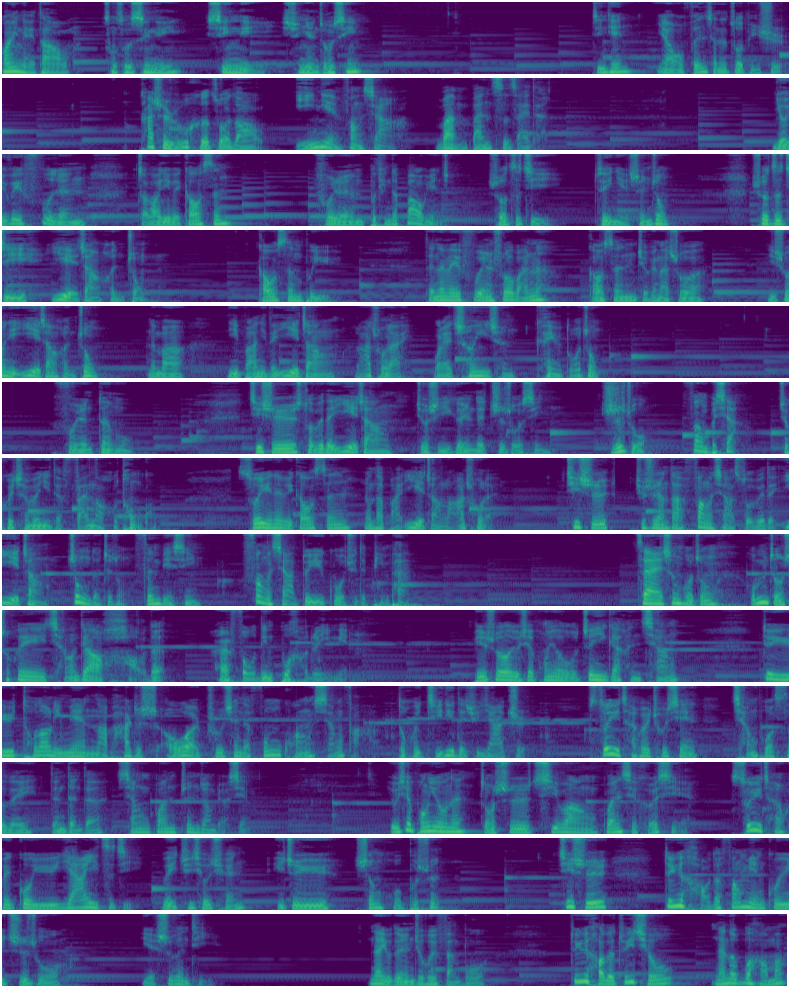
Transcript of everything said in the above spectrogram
欢迎来到松鼠心灵心理训练中心。今天要分享的作品是：他是如何做到一念放下，万般自在的？有一位妇人找到一位高僧，妇人不停的抱怨着，说自己罪孽深重，说自己业障很重。高僧不语，等那位妇人说完了。高僧就跟他说：“你说你业障很重，那么你把你的业障拿出来，我来称一称，看有多重。”妇人顿悟，其实所谓的业障，就是一个人的执着心，执着放不下，就会成为你的烦恼和痛苦。所以那位高僧让他把业障拿出来，其实就是让他放下所谓的业障重的这种分别心，放下对于过去的评判。在生活中，我们总是会强调好的，而否定不好的一面。比如说，有些朋友正义感很强，对于头脑里面哪怕只是偶尔出现的疯狂想法，都会极力的去压制，所以才会出现强迫思维等等的相关症状表现。有些朋友呢，总是期望关系和谐，所以才会过于压抑自己，委曲求全，以至于生活不顺。其实，对于好的方面过于执着，也是问题。那有的人就会反驳：对于好的追求，难道不好吗？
